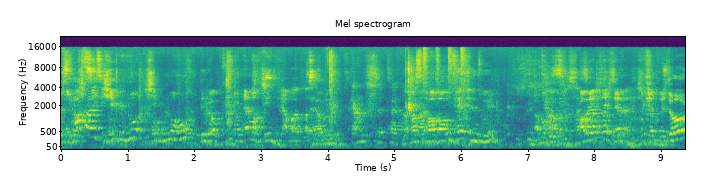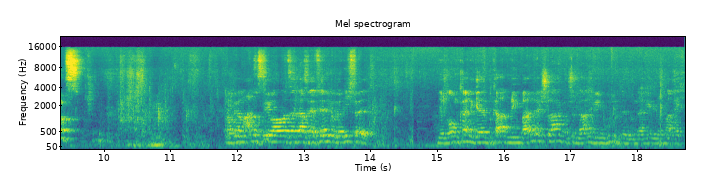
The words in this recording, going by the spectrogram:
ich mach eins, ich hebe ihn nur, ich hebe ihn nur hoch, Digga, und er macht den. Ja, aber das ja, aber die ganze Zeit. Was, warum fällt ihr denn so hin? Aber, aber ihr habt recht, ja, ich hab recht. Jungs! Aber wir haben ein anderes Thema, als das wer fällt oder nicht fällt. Wir brauchen keine gelben Karten wegen Ball wegschlagen und schon gar nicht wegen Rudelbildung, da gebe ich mal recht.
